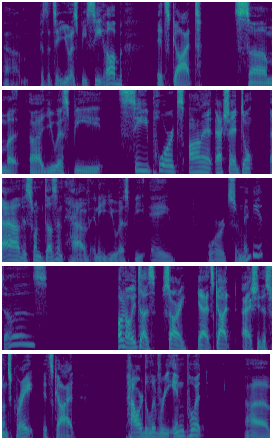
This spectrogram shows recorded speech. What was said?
because it's a USB-C hub, it's got some uh, USB-C ports on it. Actually, I don't. Ah, this one doesn't have any USB-A ports, or maybe it does. Oh no, it does. Sorry. Yeah, it's got actually this one's great. It's got power delivery input, uh,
